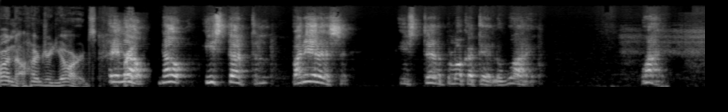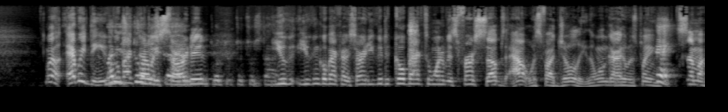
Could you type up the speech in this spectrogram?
run hundred yards. Eh, and now, now he start Paredes, he start Locatelli. Why? Why? Well, everything you can go back to how he started. to- to- to- to start? You you can go back how he started. You could go back to one of his first subs out was Fagioli, the one guy who was playing Hey. semi.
